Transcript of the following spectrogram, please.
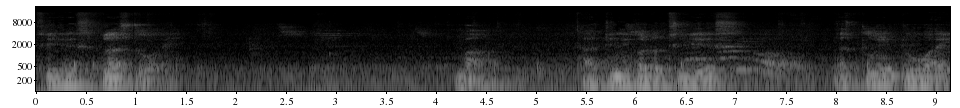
three x plus two y বা thirteen equal to three x plus two into y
